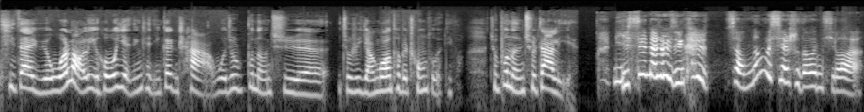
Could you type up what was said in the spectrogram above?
题在于，我老了以后，我眼睛肯定更差，我就不能去就是阳光特别充足的地方，就不能去大理。你现在就已经开始想那么现实的问题了。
